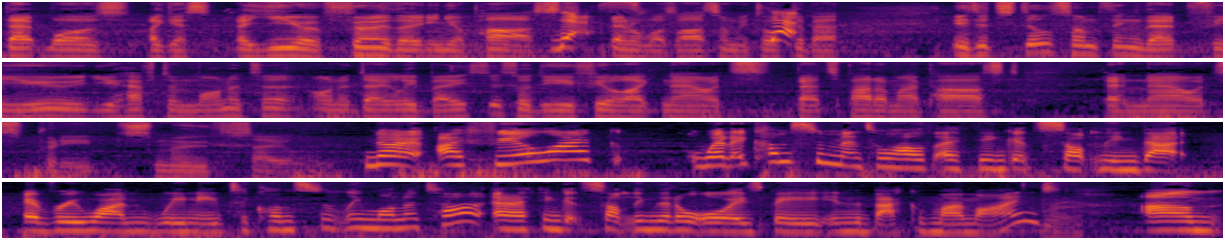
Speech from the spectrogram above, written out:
that was, I guess, a year further in your past Yes. than it was last time we talked Yeah. about. Is it still something that for you you have to monitor on a daily basis, or do you feel like now it's that's part of my past, and now it's pretty smooth sailing? No, I feel like when it comes to mental health, I think it's something that everyone we need to constantly monitor, and I think it's something that will always be in the back of my mind. Right. Um,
